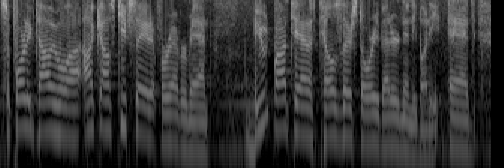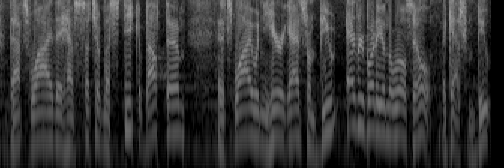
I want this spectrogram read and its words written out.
supporting Tommy Mellott. I'll, I'll keep saying it forever, man. Butte, Montana tells their story better than anybody. And that's why they have such a mystique about them. And it's why when you hear a guys from Butte, everybody in the world say, oh, that guy's from Butte.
